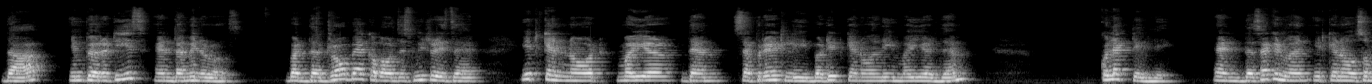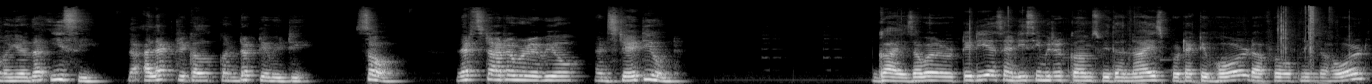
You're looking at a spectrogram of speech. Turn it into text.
the impurities and the minerals. But the drawback about this meter is that it cannot measure them separately but it can only measure them collectively. And the second one, it can also measure the EC, the electrical conductivity. So, let's start our review and stay tuned. Guys, our TDS and EC meter comes with a nice protective hold after opening the hoard.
